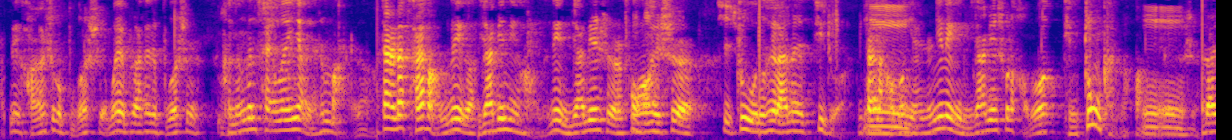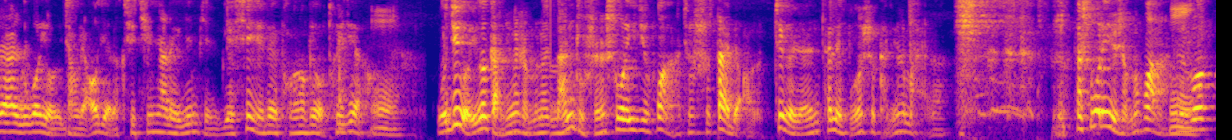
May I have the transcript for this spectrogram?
的，那个好像是个博士，我也不知道他的博士可能跟蔡英文一样也是买的，但是他采访的那个女嘉宾挺好的，那个女嘉宾是凤凰卫视记驻纽西兰的记者，待了好多年。人家那个女嘉宾说了好多挺中肯的话，嗯嗯是。大家如果有想了解的，去听一下那个音频。也谢谢这个朋友给我推荐啊。嗯我就有一个感觉是什么呢？男主持人说了一句话，就是代表这个人，他那博士肯定是买的。他说了一句什么话？他说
